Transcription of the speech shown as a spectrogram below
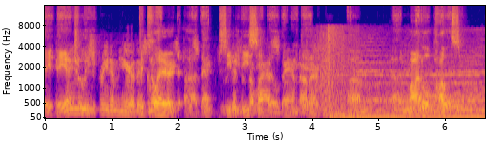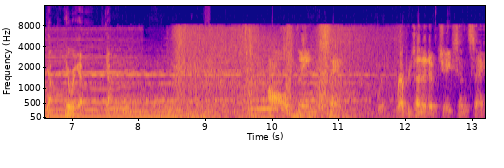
They they actually lose freedom here, there's declared no uh, that escape to. The CBDC bill that we did um, uh, model policy. Yep, here we go. Yep. All things Saine with Representative Jason Saine.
